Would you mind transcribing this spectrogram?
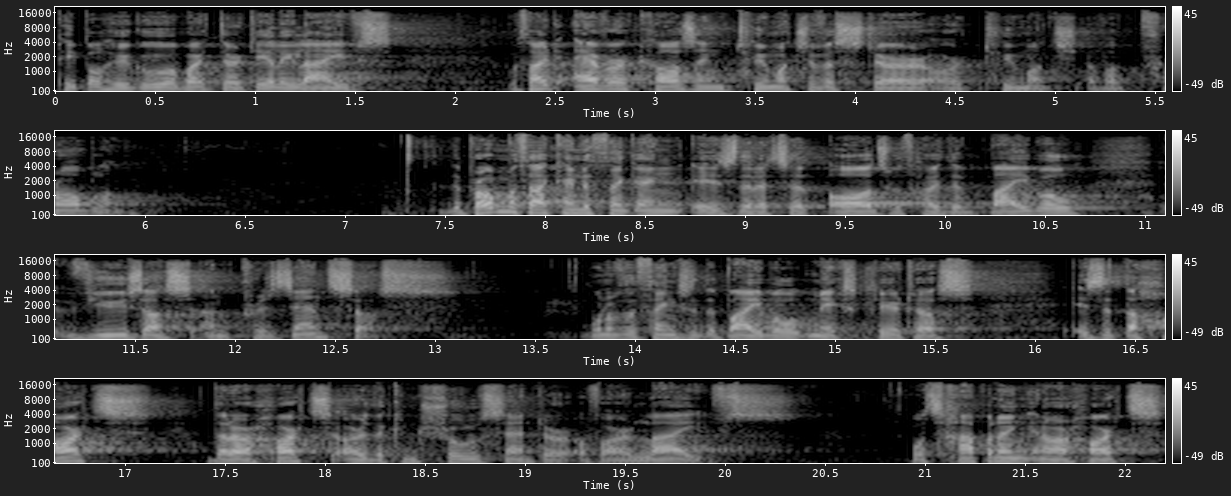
people who go about their daily lives without ever causing too much of a stir or too much of a problem. The problem with that kind of thinking is that it's at odds with how the Bible views us and presents us. One of the things that the Bible makes clear to us is that the hearts that our hearts are the control center of our lives. What's happening in our hearts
